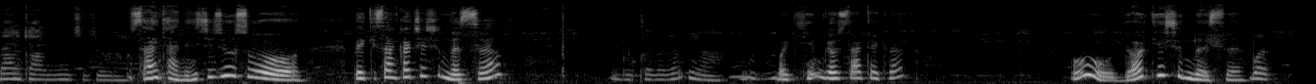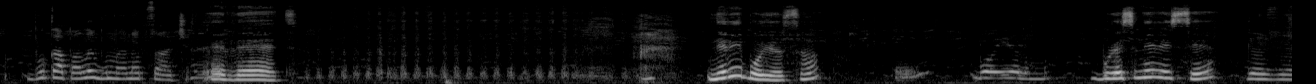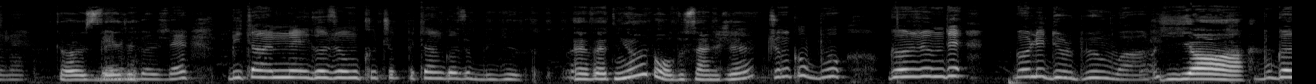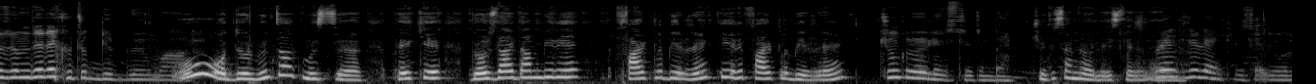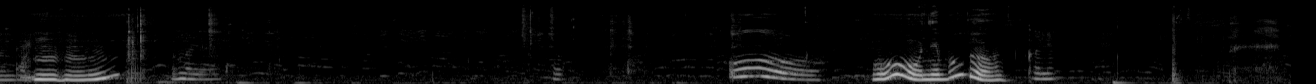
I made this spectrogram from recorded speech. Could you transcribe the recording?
Ben kendimi çiziyorum. Sen kendini çiziyorsun. Peki sen kaç yaşındasın? Bu kadarım ya. Bakayım göster tekrar. Oo, 4 yaşındasın. Bak bu kapalı bunların hepsi açık. Evet. Nereyi boyuyorsun? Boyuyorum Burası neresi? gözleri. Benim Gözleri. gözlerim. Bir tane gözüm küçük bir tane gözüm büyük. Evet, niye öyle oldu sence? Çünkü bu gözümde böyle dürbün var. Ya, Bu gözümde de küçük dürbün var. Oo, dürbün takmışsın. Peki gözlerden biri farklı bir renk, diğeri farklı bir renk. Çünkü öyle istedim ben. Çünkü sen öyle istedin. Renkli renkli seviyorum ben. Hı hı. Bunları. Oo, Oo, ne buldun? kalem.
